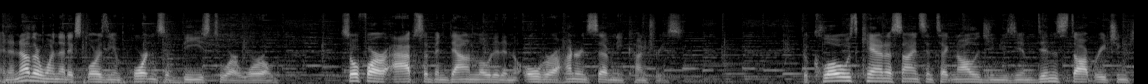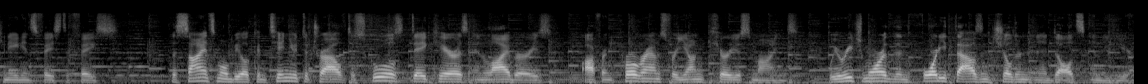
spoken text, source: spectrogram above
and another one that explores the importance of bees to our world. So far, our apps have been downloaded in over 170 countries. The closed Canada Science and Technology Museum didn't stop reaching Canadians face to face. The Science Mobile continued to travel to schools, daycares, and libraries, offering programs for young, curious minds. We reach more than 40,000 children and adults in the year.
